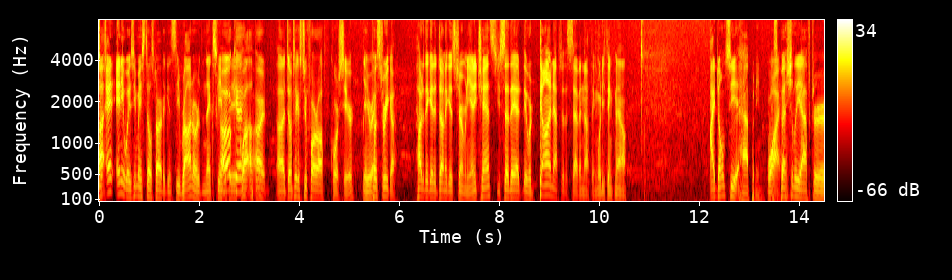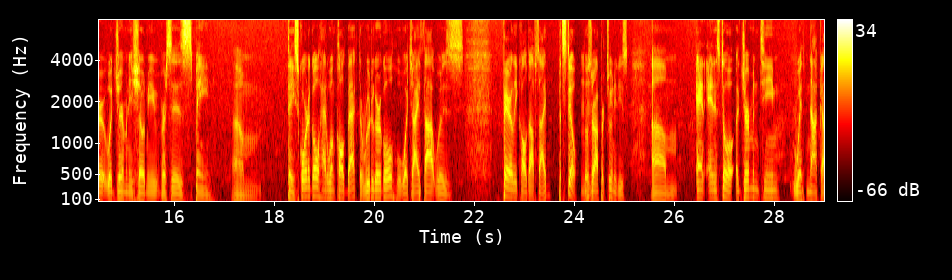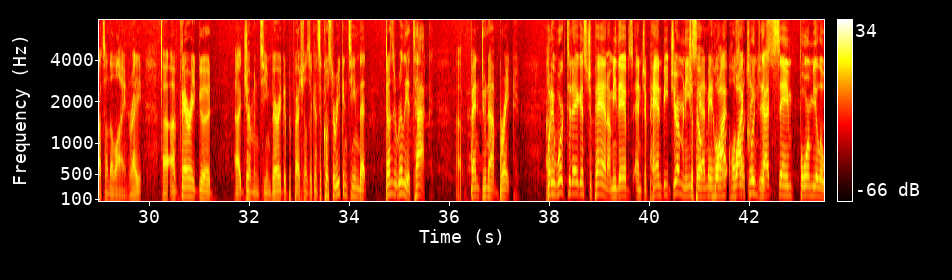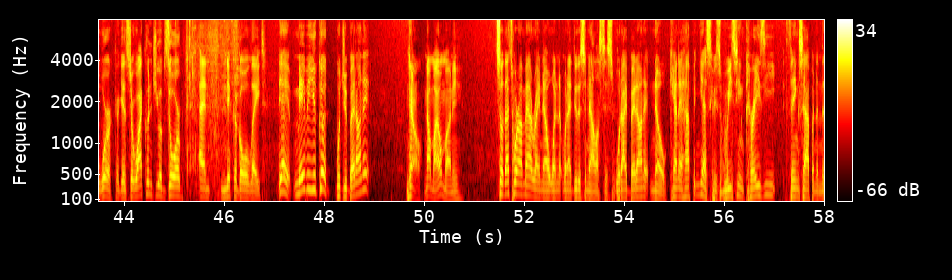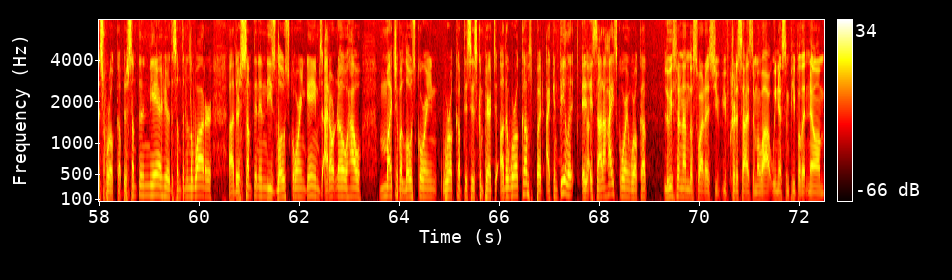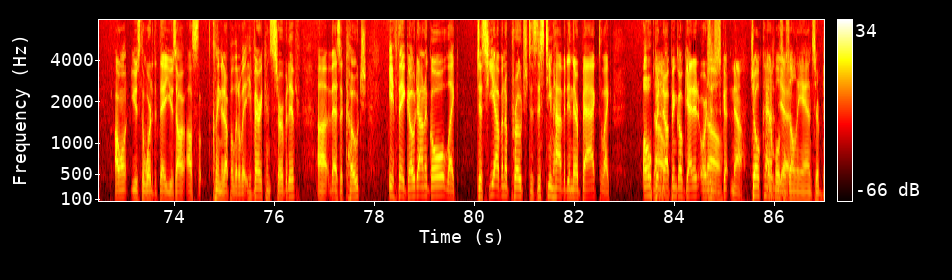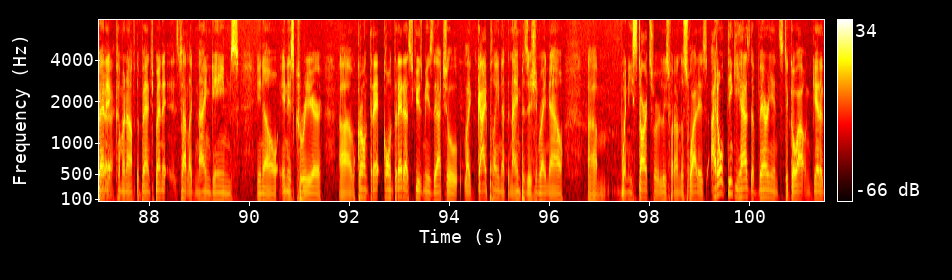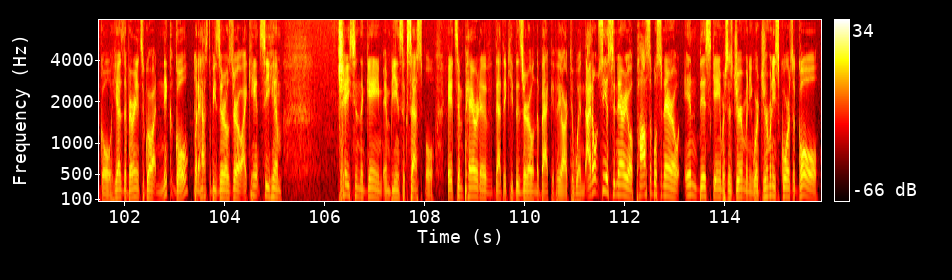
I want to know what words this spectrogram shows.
Uh, an- anyways, he may still start against Iran or the next game. of the Okay. All right. Uh, don't take us too far off course here. Yeah, you're right. Costa Rica. How did they get it done against Germany? Any chance? You said they had, they were done after the seven nothing. What do you think now? I don't see it happening. Why? Especially after what Germany showed me versus Spain. Um, they scored a goal, had one called back, the Rudiger goal, which I thought was fairly called offside, but still, those are opportunities. Um, and and it's still a German team with knockouts on the line, right? Uh, a very good uh, German team, very good professionals against a Costa Rican team that doesn't really attack. Uh, bend, do not break. But it Um, worked today against Japan. I mean, they abs- and Japan beat Germany. Japan so made whole- why, why couldn't changes. that same formula work against her? Why couldn't you absorb and nick a goal late? Yeah, maybe you could. Would you bet on it? No, not my own money. So that's where I'm at right now when, when I do this analysis. Would I bet on it? No. Can it happen? Yes, because we've seen crazy things happen in this World Cup. There's something in the air here, there's something in the water, uh, there's something in these low scoring games. I don't know how much of a low scoring World Cup this is compared to other World Cups, but I can feel it. it it's not a high scoring World Cup. Luis Fernando Suarez, you've, you've criticized him a lot. We know some people that know him. I won't use the word that they use. I'll, I'll clean it up a little bit. He's very conservative uh, as a coach. If they go down a goal, like, does he have an approach? Does this team have it in their bag to like open it up and go get it, or is it just go- no? Joel Campbell's his only answer. Bennette Yeah. coming off the bench. Bennette's had like nine games, you know, in his career. Uh, Contre- Contreras, excuse me, is the actual like guy playing at the nine position right now. Um, when he starts for Luis Fernando Suarez, I don't think he has the variance to go out and get a goal. He has the variance to go out and nick a goal, but it has to be 0-0. I can't see him chasing the game and being successful. It's imperative that they keep the zero in the back if they are to win. I don't see a scenario, a possible scenario in this game versus Germany where Germany scores a goal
